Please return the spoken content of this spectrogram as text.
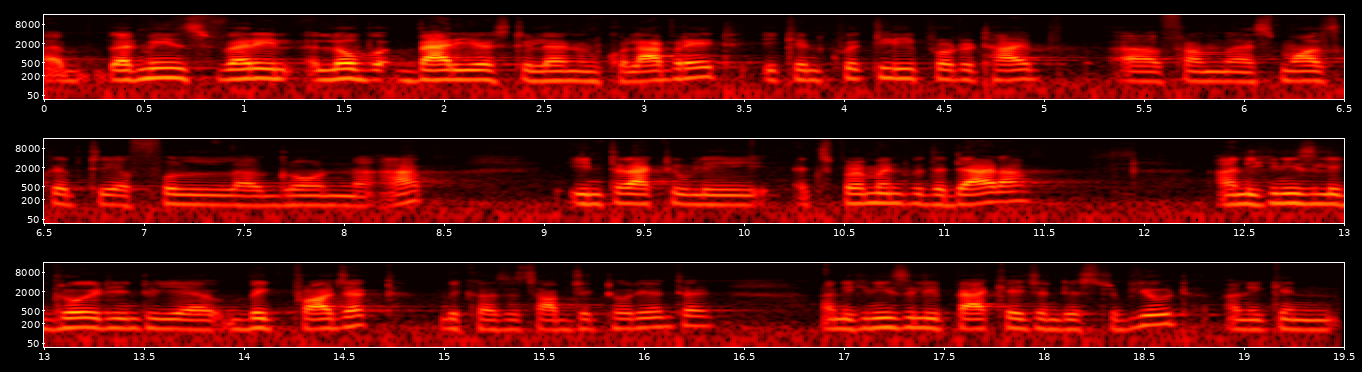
Uh, that means very low barriers to learn and collaborate. You can quickly prototype uh, from a small script to a full uh, grown app, interactively experiment with the data, and you can easily grow it into a big project because it's object oriented, and you can easily package and distribute, and you can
